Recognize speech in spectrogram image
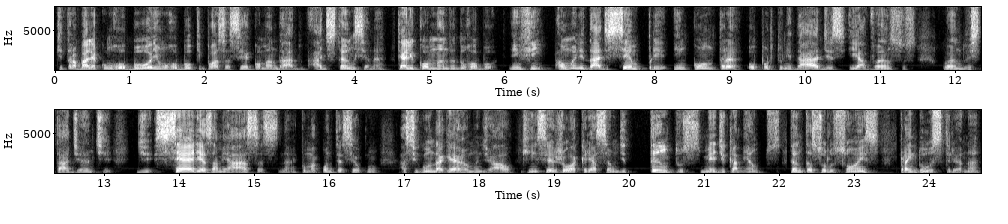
que trabalha com robô e um robô que possa ser comandado à distância, né? telecomando do robô. Enfim, a humanidade sempre encontra oportunidades e avanços quando está diante de sérias ameaças, né? como aconteceu com a Segunda Guerra Mundial, que ensejou a criação de tantos medicamentos, tantas soluções para a indústria, né?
